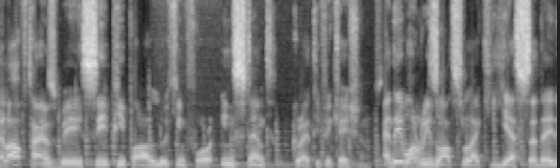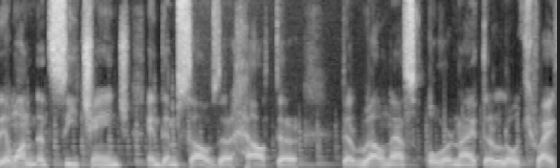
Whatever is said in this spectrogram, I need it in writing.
A lot of times we see people are looking for instant gratification and they want results like yesterday. They want to see change in themselves, their health, their their wellness overnight, their look, right?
